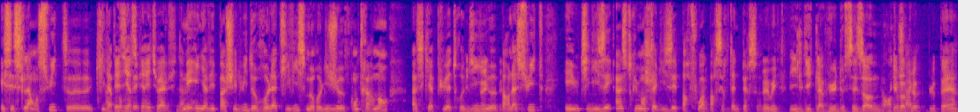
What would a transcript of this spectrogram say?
Et c'est cela ensuite euh, qu'il a désir spirituel finalement. Mais il n'y avait pas chez lui de relativisme religieux, contrairement à ce qui a pu être dit euh, par la suite et utilisé, instrumentalisé parfois par certaines personnes. Mais oui, il dit que la vue de ces hommes, qu'évoque le, le, Père,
